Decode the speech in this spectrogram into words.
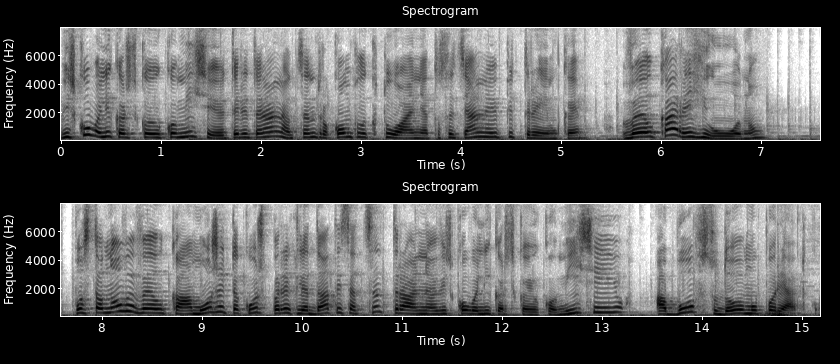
Військово-лікарською комісією територіального центру комплектування та соціальної підтримки, ВЛК регіону. Постанови ВЛК можуть також переглядатися Центральною військово-лікарською комісією або в судовому порядку.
